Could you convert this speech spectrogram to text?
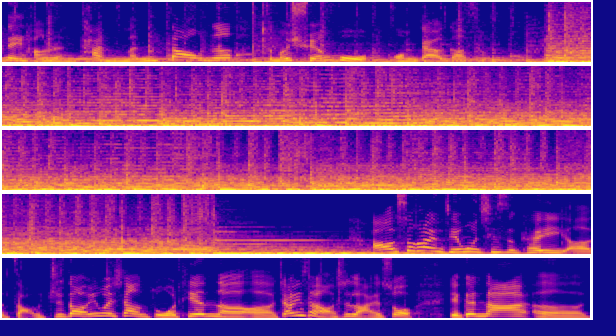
内行人看门道呢？怎么选股？我们待会告诉你。可以呃早知道，因为像昨天呢，呃江一成老师来的时候，也跟大家呃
